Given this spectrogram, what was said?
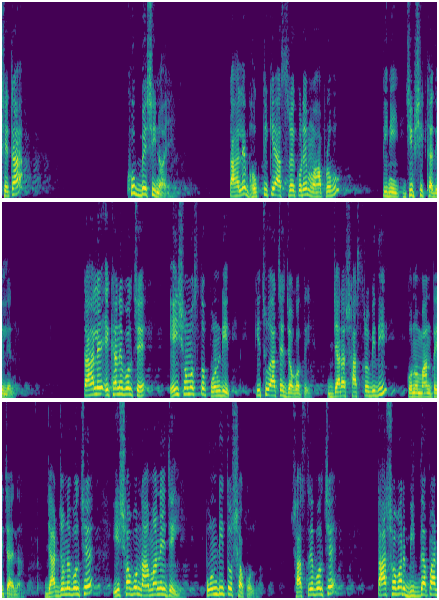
সেটা খুব বেশি নয়। তাহলে ভক্তিকে আশ্রয় করে মহাপ্রভু তিনি জীব শিক্ষা দিলেন। তাহলে এখানে বলছে, এই সমস্ত পণ্ডিত কিছু আছে জগতে যারা শাস্ত্রবিধি কোনো মানতে চায় না। যার জন্য বলছে এসব না মানে যেই, পণ্ডিত সকল। শাস্ত্রে বলছে, তা সবার বিদ্যাপাঠ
